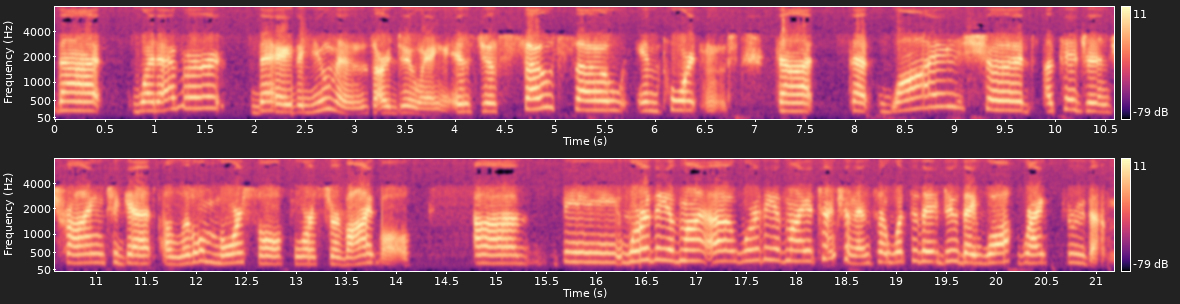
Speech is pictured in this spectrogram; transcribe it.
that whatever they, the humans, are doing is just so so important that that why should a pigeon trying to get a little morsel for survival uh, be worthy of my uh, worthy of my attention? And so, what do they do? They walk right through them.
